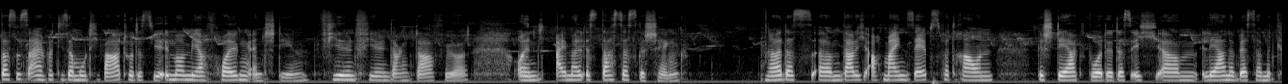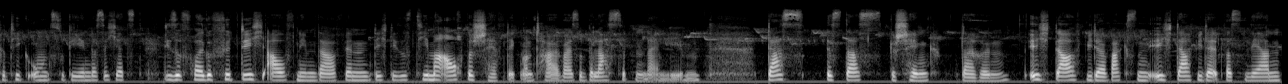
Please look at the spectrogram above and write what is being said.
das ist einfach dieser Motivator, dass hier immer mehr Folgen entstehen. Vielen, vielen Dank dafür. Und einmal ist das das Geschenk. Ja, dass ähm, dadurch auch mein Selbstvertrauen gestärkt wurde, dass ich ähm, lerne, besser mit Kritik umzugehen, dass ich jetzt diese Folge für dich aufnehmen darf, wenn dich dieses Thema auch beschäftigt und teilweise belastet in deinem Leben. Das ist das Geschenk darin. Ich darf wieder wachsen, ich darf wieder etwas lernen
